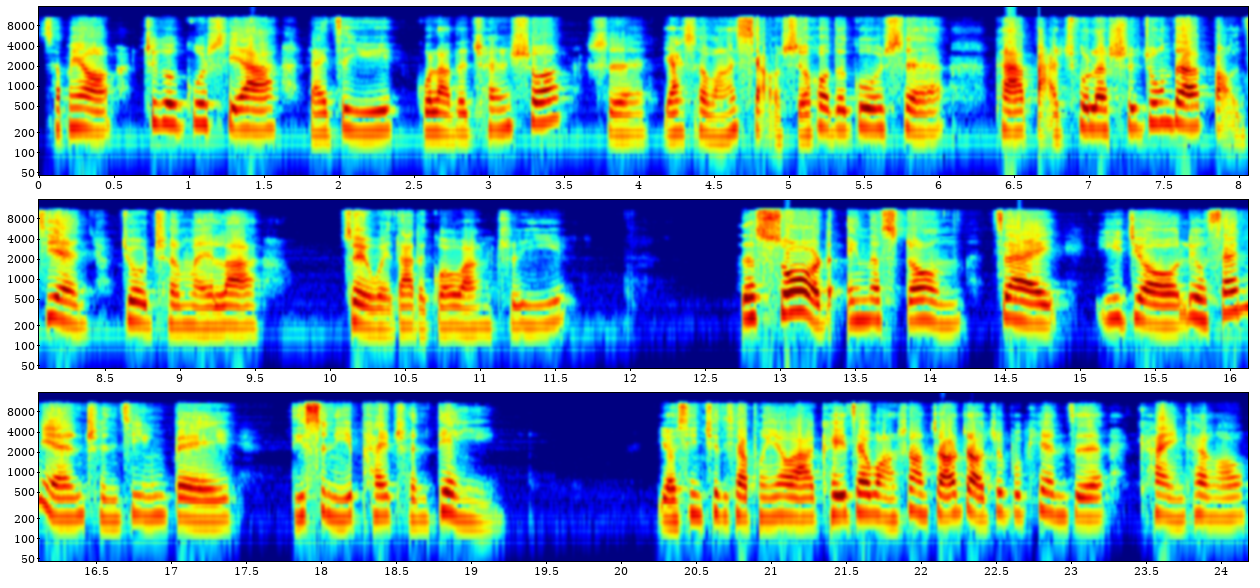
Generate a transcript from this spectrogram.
小朋友，这个故事呀，来自于古老的传说，是亚瑟王小时候的故事。他拔出了石中的宝剑，就成为了最伟大的国王之一。《The Sword in the Stone》在一九六三年曾经被迪士尼拍成电影。有兴趣的小朋友啊，可以在网上找找这部片子看一看哦。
